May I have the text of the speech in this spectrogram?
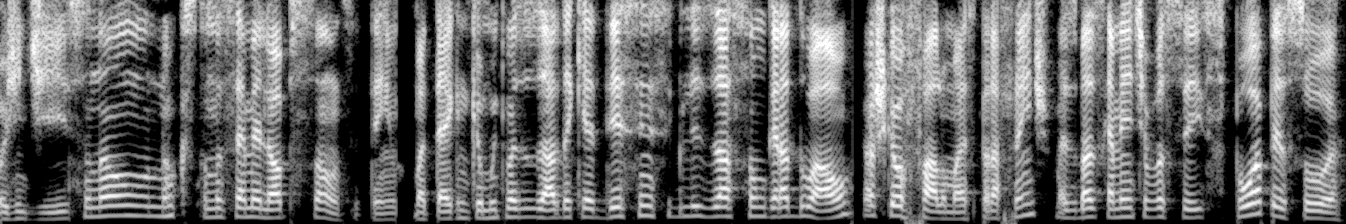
Hoje em dia isso não, não costuma ser a melhor opção. Você tem uma técnica muito mais usada que é dessensibilização gradual. Eu acho que eu falo mais para frente, mas basicamente é você expor a pessoa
